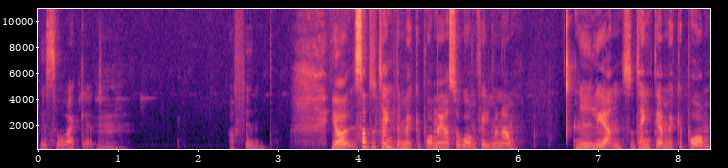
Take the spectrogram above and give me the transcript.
Det är så vackert. Mm. Vad fint. Jag satt och tänkte mycket på när jag såg om filmerna nyligen. Så tänkte jag mycket på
